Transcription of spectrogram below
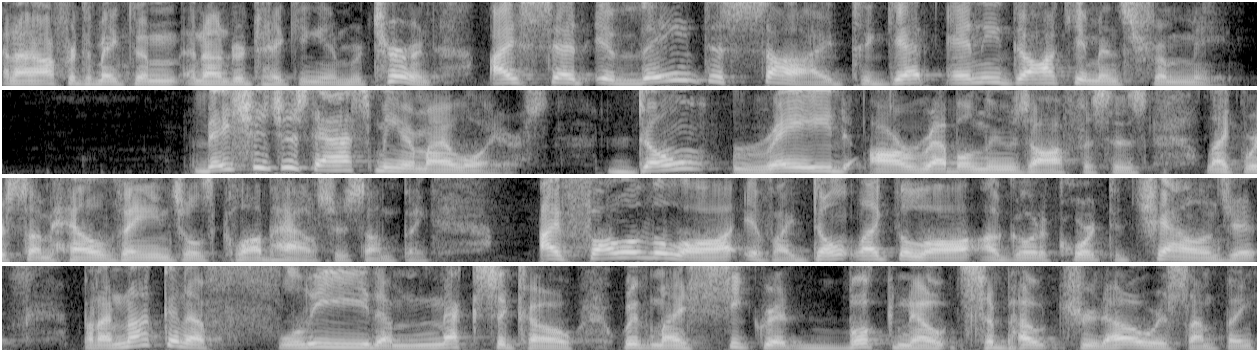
And I offered to make them an undertaking in return. I said if they decide to get any documents from me, they should just ask me or my lawyers. Don't raid our Rebel News offices like we're some Hells Angels clubhouse or something. I follow the law. If I don't like the law, I'll go to court to challenge it. But I'm not going to flee to Mexico with my secret book notes about Trudeau or something.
